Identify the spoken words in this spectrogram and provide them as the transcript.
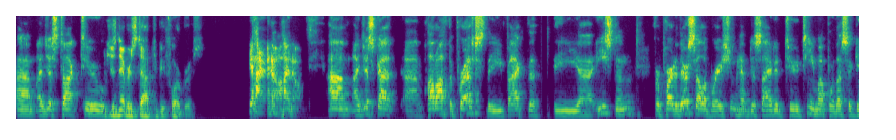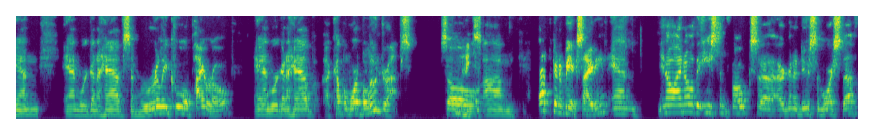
um, I just talked to. Which has never stopped you before, Bruce. Yeah, I know, I know. Um, I just got um, hot off the press the fact that the uh, Easton, for part of their celebration, have decided to team up with us again, and we're going to have some really cool pyro and we're going to have a couple more balloon drops. So nice. um, that's going to be exciting. And you know, I know the Easton folks uh, are going to do some more stuff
